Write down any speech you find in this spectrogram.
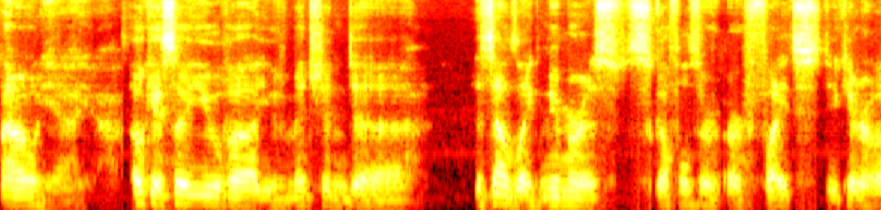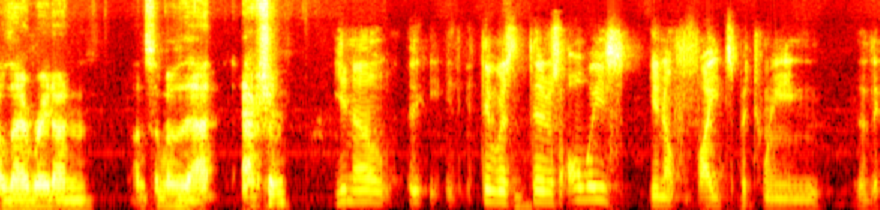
Oh yeah, yeah. Okay, so you've uh, you've mentioned uh, it sounds like numerous scuffles or, or fights. Do you care to elaborate on on some of that action? you know, there was, there's always, you know, fights between the,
